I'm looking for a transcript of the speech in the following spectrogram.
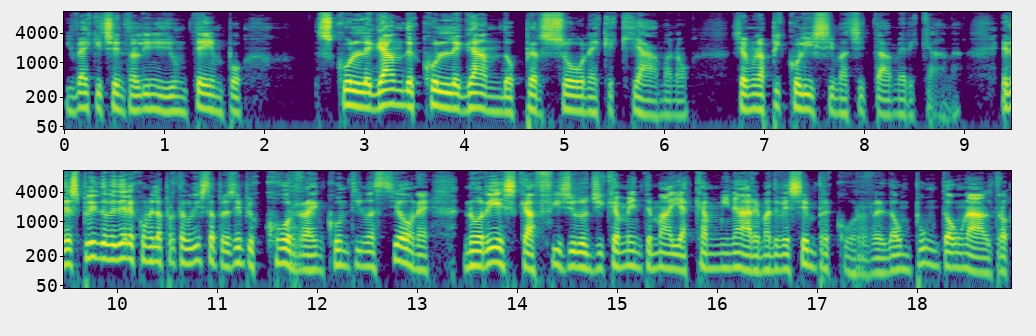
i vecchi centralini di un tempo, scollegando e collegando persone che chiamano siamo in una piccolissima città americana. Ed è splendido vedere come la protagonista per esempio corra in continuazione non riesca fisiologicamente mai a camminare ma deve sempre correre da un punto a un altro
